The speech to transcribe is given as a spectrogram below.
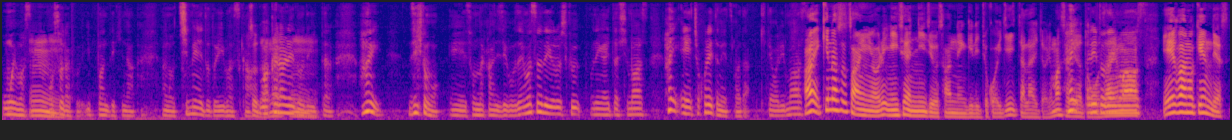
思います、うんおそらく一般的なあの知名度といいますか、ね分かられ度で言ったら、はいぜひとも、えーそんな感じでございますのでよろしくお願いいたします。はい、えーチョコレートのやつまだ来ております。はい木下さんより2023年ギリチョコ1いただいております。あはいりがとうございます,、あ映画の件です。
